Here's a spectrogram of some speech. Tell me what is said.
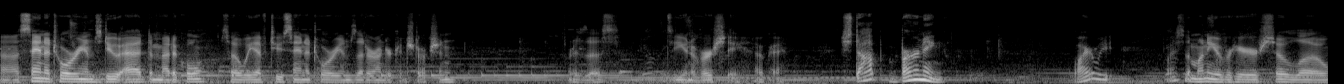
Uh, sanatoriums do add to medical, so we have two sanatoriums that are under construction. What is this? It's a university. Okay. Stop burning! Why are we... Why is the money over here so low?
